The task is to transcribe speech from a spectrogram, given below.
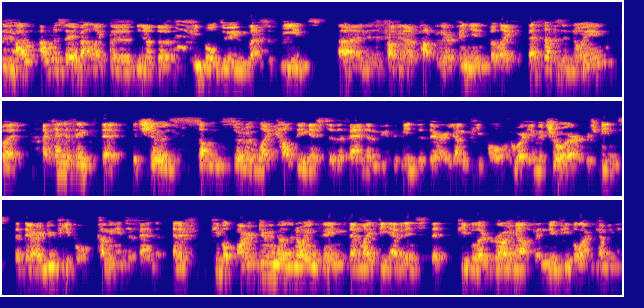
I, I want to say about like the you know the people doing less of memes, uh, and this is probably not a popular opinion, but like that stuff is annoying. But I tend to think that it shows some sort of like healthiness to the fandom because it means that there are young people who are immature, which means that there are new people coming into fandom. And if people aren't doing those annoying things, that might be evidence that people are growing up and new people aren't coming in.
